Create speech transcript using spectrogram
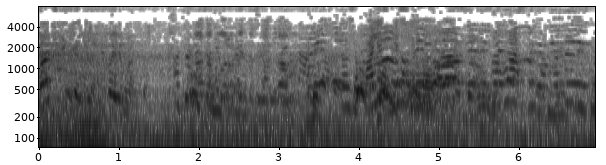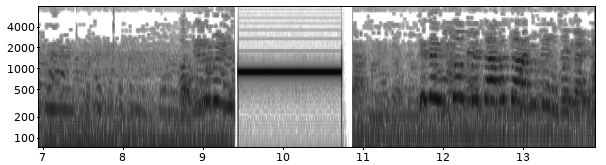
Бачите, як воювати? За вас Открыли! Ти не би там, отак би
